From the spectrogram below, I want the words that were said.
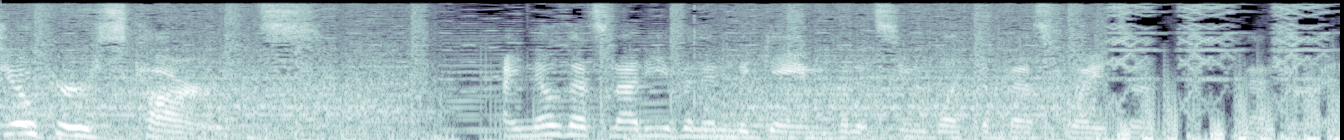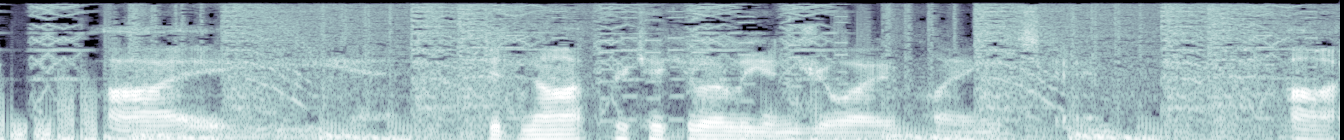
Joker's cards. I know that's not even in the game, but it seemed like the best way to measure it. I did not particularly enjoy playing this game. I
